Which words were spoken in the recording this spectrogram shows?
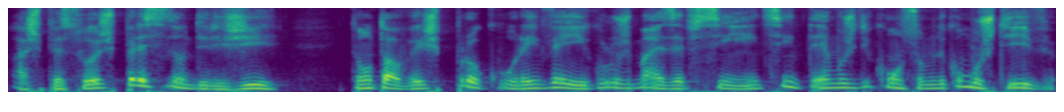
as pessoas precisam dirigir, então talvez procurem veículos mais eficientes em termos de consumo de combustível.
